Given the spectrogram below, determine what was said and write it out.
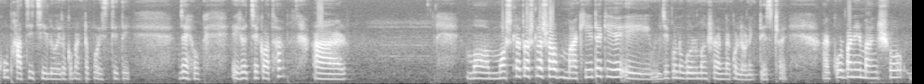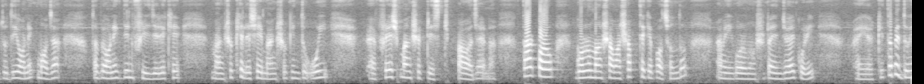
খুব হাঁচি ছিল, এরকম একটা পরিস্থিতি। যাই হোক এই হচ্ছে কথা। আর মশলা টশলা সব মাখিয়ে টাকিয়ে এই যে কোনো গরুর মাংস রান্না করলে অনেক টেস্ট হয়। আর কোরবানির মাংস যদি অনেক মজা, তবে অনেক দিন ফ্রিজে রেখে মাংস খেলে সেই মাংস কিন্তু ওই ফ্রেশ মাংসের টেস্ট পাওয়া যায় না। তারপরেও গরুর মাংস আমার সব থেকে পছন্দ। আমি গরুর মাংসটা এনজয় করি আর কি। তবে দুই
